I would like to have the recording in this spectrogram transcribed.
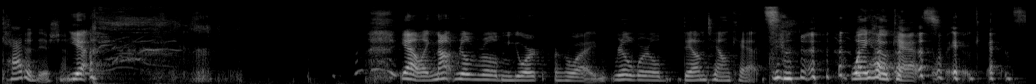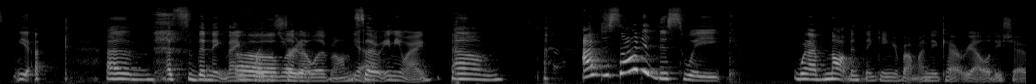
cat edition. yeah. yeah, like not real world New York or Hawaii, real world downtown cats. Wayho cats. Wayo cats. Yeah. Um, that's the nickname Oh, for the street I live on. Yeah. So anyway, um, I've decided this week when I've not been thinking about my new cat reality show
